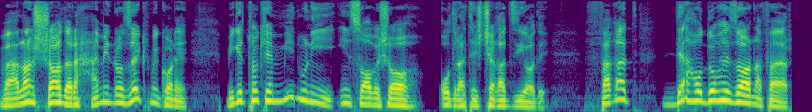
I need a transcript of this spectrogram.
و الان شاه داره همین رو ذکر می‌کنه. میگه تو که می‌دونی این شاه قدرتش چقدر زیاده. فقط ده و دو هزار نفر.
